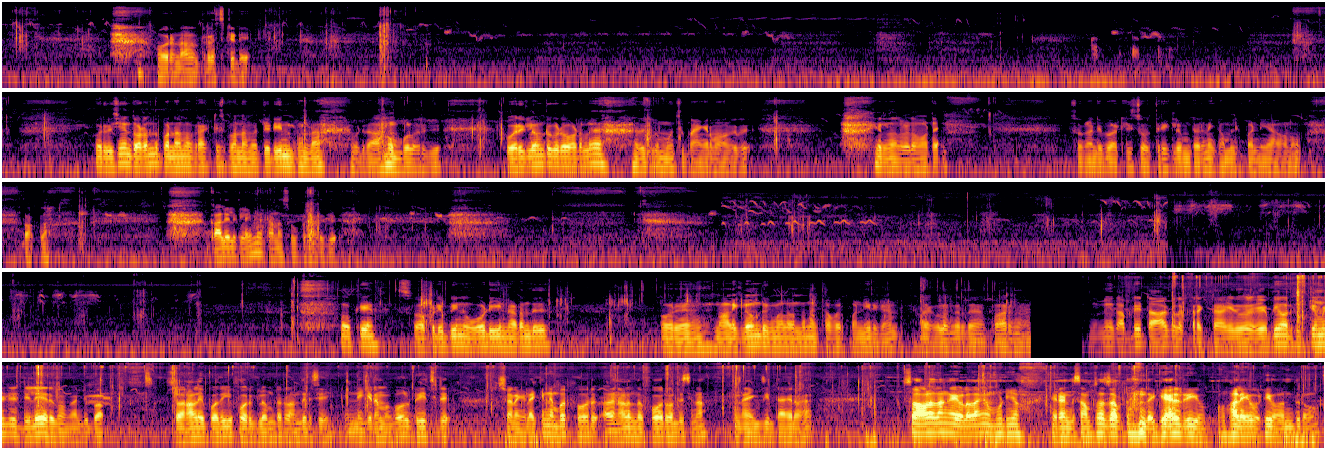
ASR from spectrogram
ஒரு நாள் ரெஸ்ட் டே ஒரு விஷயம் தொடர்ந்து பண்ணாமல் ப்ராக்டிஸ் பண்ணாமல் திடீர்னு பண்ணால் இப்படி தான் ஆகும் போல் இருக்குது ஒரு கிலோமீட்டர் கூட ஓடலை. அதுக்குள்ளே மூச்சு பயங்கரமாக வாங்குது. இருந்தாலும் விட மாட்டேன். ஸோ கண்டிப்பாக அட்லீஸ்ட் ஒரு த்ரீ கிலோமீட்டர் நீ கம்ப்ளீட் பண்ணி ஆகணும். பார்க்கலாம். காலையில் கிளைமேட் ஆனால் சூப்பராக இருக்குது ஓகே ஸோ அப்படி இப்படின்னு ஓடி நடந்து ஒரு நாலு கிலோமீட்டருக்கு மேலே வந்து நான் கவர் பண்ணியிருக்கேன். அது எவ்வளோங்கிறத பாருங்கள் இன்னும் இது அப்டேட் ஆகலை கரெக்டாக இது ஒரு எப்படியும் ஒரு ஃபிஃப்டி மினிட் டிலே இருக்கும் கண்டிப்பாக ஸோ அதனால் இப்போதைக்கு ஃபோர் கிலோமீட்டர் வந்துருச்சு இன்றைக்கி நம்ம கோல் ரீச்டு ஸோ எனக்கு லக்கி நம்பர் ஃபோர் அதனால் இந்த ஃபோர் வந்துச்சுன்னா நான் எக்ஸிட் ஆயிடுவேன் ஸோ அவ்வளோதாங்க இவ்வளோதாங்க முடியும். ரெண்டு சம்சம் சாப்பிட்டா இந்த கேலரி பழையபடி வந்துடும்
